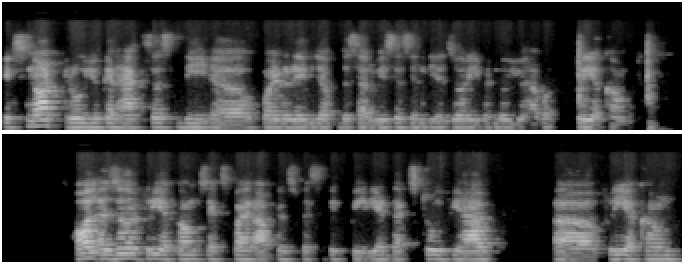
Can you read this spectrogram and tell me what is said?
it's not true. You can access the uh, wider range of the services in the Azure even though you have a free account. All Azure free accounts expire after a specific period. That's true if you have a free account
